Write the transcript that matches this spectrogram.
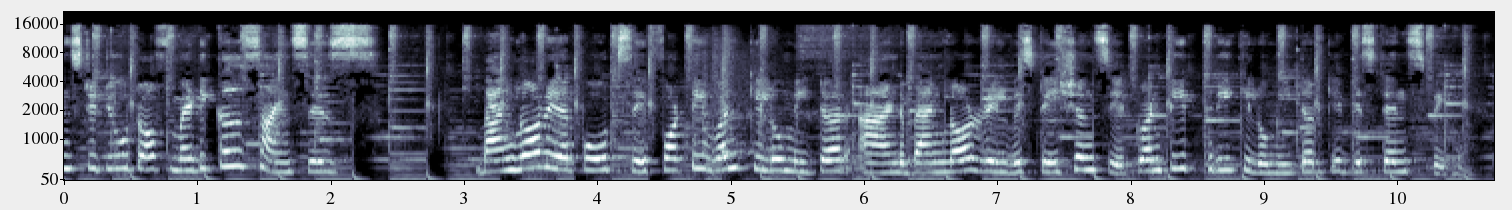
institute of medical sciences Bangalore airport से 41 kilometre and Bangalore railway station से 23 किलोमीटर के डिस्टेंस पे है।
